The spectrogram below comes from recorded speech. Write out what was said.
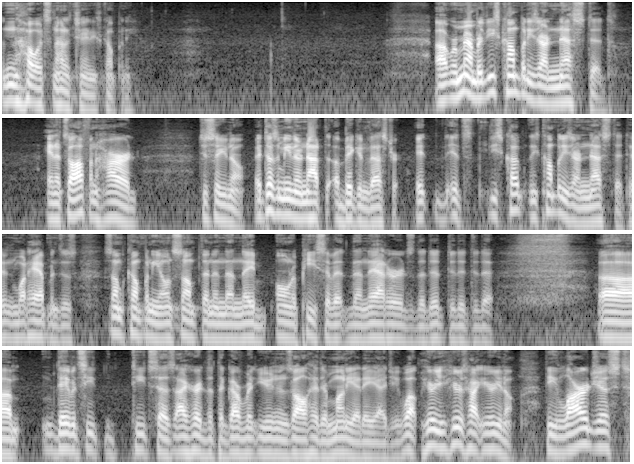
No, it's not a Chinese company. Uh, remember, these companies are nested, and it's often hard just so you know, it doesn't mean they're not a big investor. It, it's these co- these companies are nested, and what happens is some company owns something, and then they own a piece of it, and then that herds the. Da, da, da, um, David C. Teach says, "I heard that the government unions all had their money at AIG." Well, here, here's how here you know the largest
